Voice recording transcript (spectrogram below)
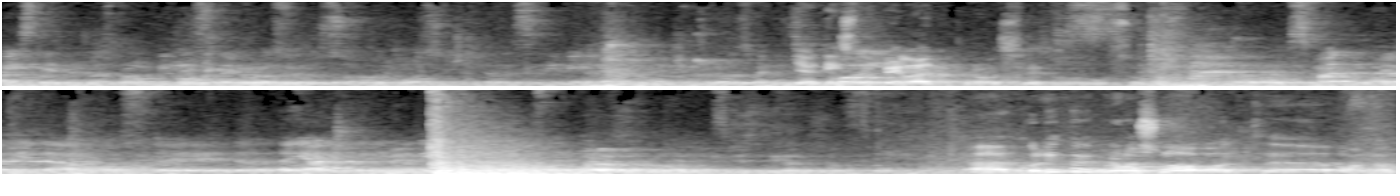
vi ste između ostalo bili sve prosvjedu u subotu, osjećate li se i vi na nekim prosvjedu? Ja nisam bila na prosvjedu u subotu. Smatrate li da postoje, da, da koliko je prošlo od e, onog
